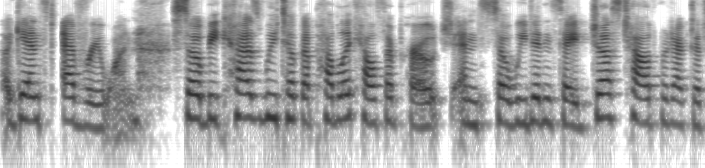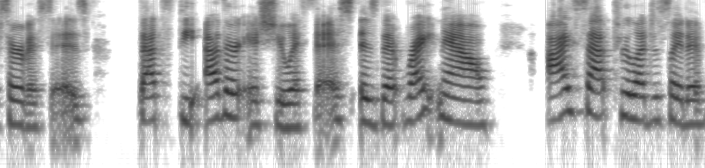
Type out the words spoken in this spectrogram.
against everyone. So, because we took a public health approach, and so we didn't say just child protective services, that's the other issue with this is that right now I sat through legislative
